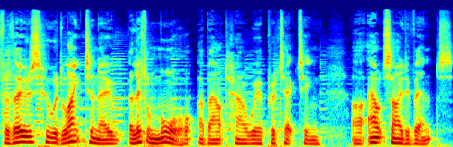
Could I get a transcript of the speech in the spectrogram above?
for those who would like to know a little more about how we're protecting our outside events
